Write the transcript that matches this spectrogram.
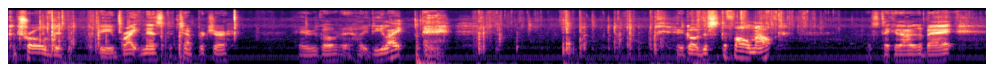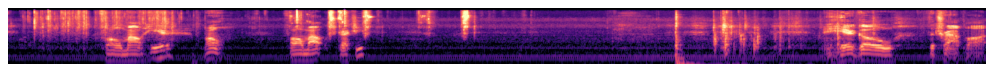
control the the brightness, the temperature. Here we go, the LED light. Here go, this is the foam mount. Let's take it out of the bag. Foam mount here. Boom. Foam mount, stretchy. Here go the tripod.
